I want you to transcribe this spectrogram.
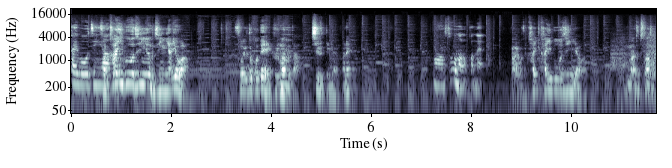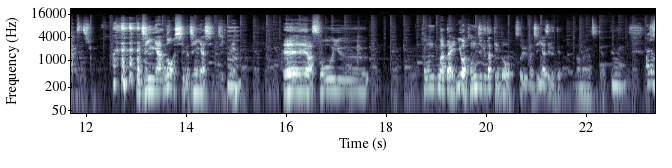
解剖陣屋さ解剖陣屋の陣屋要はそういうとこで振る舞ってた汁って意味なのかね、ああそうなのかね。あごめんなさい。解解剖陣屋はまたちょっと後で解説しよう。まあ陣屋の陣屋し汁ね、うん。へえあそういうとんまあだ要は豚汁だけどそういうまあ陣屋汁っていう名前がついてあって、うん。あでも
